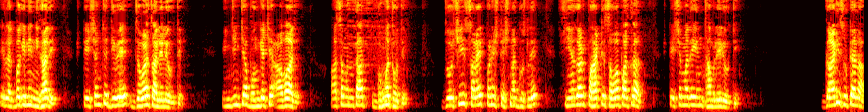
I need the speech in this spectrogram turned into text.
ते लगबगीने निघाले. स्टेशनचे दिवे जवळच आलेले होते. इंजिनच्या भोंग्याचे आवाज असं म्हणतात घुमत होते. जोशी सराईतपणे स्टेशनात घुसले. सिंहगड पहाटे सव्वा पाचला स्टेशनमध्ये येऊन थांबलेली होती. गाडी सुटायला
